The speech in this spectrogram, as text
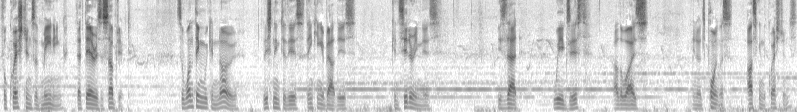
for questions of meaning that there is a subject. So, one thing we can know listening to this, thinking about this, considering this, is that we exist. Otherwise, you know, it's pointless asking the questions.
